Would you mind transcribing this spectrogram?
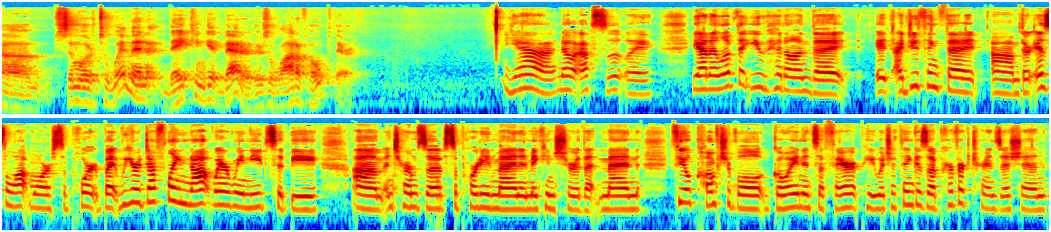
um, similar to women, they can get better. There's a lot of hope there. Yeah, no, absolutely. Yeah, and I love that you hit on that it, I do think that um, there is a lot more support, but we are definitely not where we need to be um, in terms of supporting men and making sure that men feel comfortable going into therapy, which I think is a perfect transition.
